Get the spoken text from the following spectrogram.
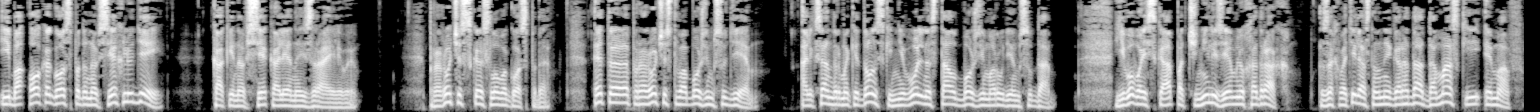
ибо око Господа на всех людей, как и на все колена Израилевы. Пророческое слово Господа — это пророчество о Божьем суде. Александр Македонский невольно стал Божьим орудием суда. Его войска подчинили землю Хадрах, захватили основные города Дамаск и Эмав.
